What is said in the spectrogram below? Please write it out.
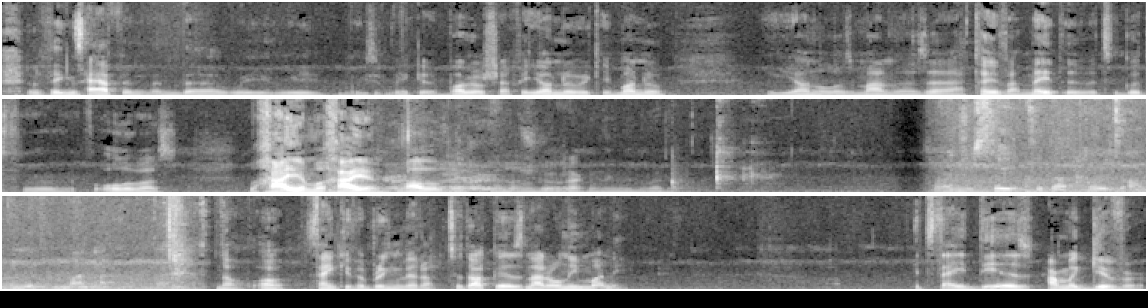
things happen, and uh, we, we, we should make it a baruch shechayonu v'kimanu v'yonu l'zman hazeh ha'tov ha'metiv. It's good for, for all of us. L'chayim, l'chayim. When you say tzedakah, it's only with money. No. Oh, thank you for bringing that up. Tzedakah is not only money. It's the idea is I'm a giver.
